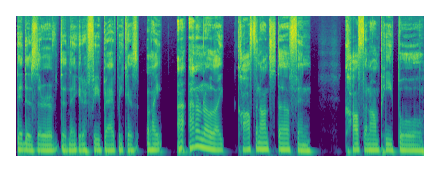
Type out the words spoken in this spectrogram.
they deserve the negative feedback because like I, I don't know, like coughing on stuff and coughing on people,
